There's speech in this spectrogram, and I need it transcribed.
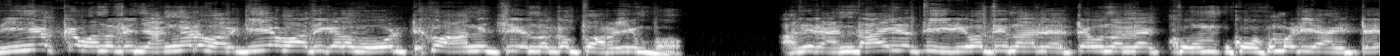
നീയൊക്കെ വന്നിട്ട് ഞങ്ങൾ വർഗീയവാദികളെ വോട്ട് വാങ്ങിച്ചു എന്നൊക്കെ പറയുമ്പോൾ അത് രണ്ടായിരത്തി ഇരുപത്തിനാലിൽ ഏറ്റവും നല്ല കോമഡി ആയിട്ട്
